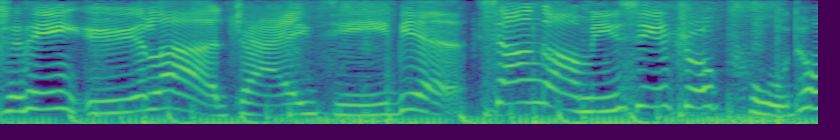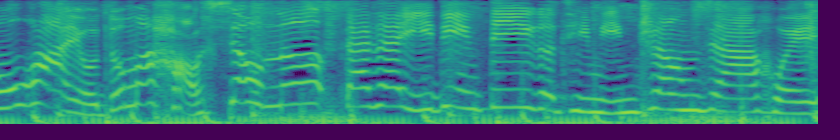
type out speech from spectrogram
迎收听娱乐宅急便。香港明星说普通话有多么好笑呢？大家一定第一个提名张家辉，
